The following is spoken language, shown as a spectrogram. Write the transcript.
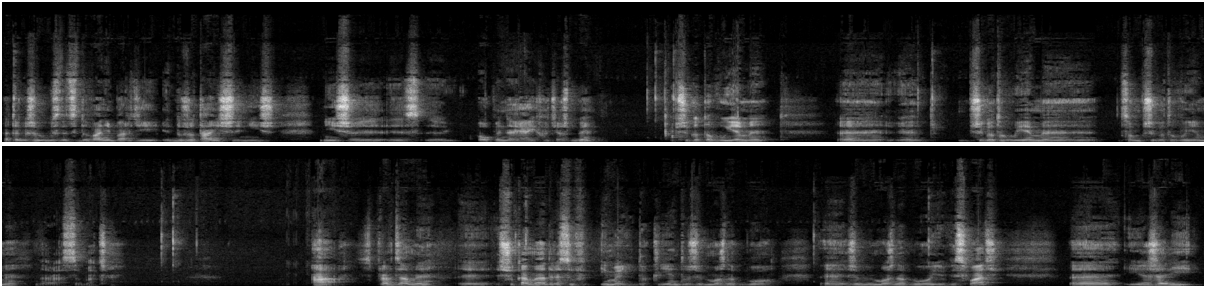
dlatego że był zdecydowanie bardziej, dużo tańszy niż, niż y, y, OpenAI chociażby, przygotowujemy, y, y, przygotowujemy, co my przygotowujemy? Zaraz zobaczę. A, sprawdzamy, szukamy adresów e-mail do klientów, żeby można było, y, żeby można było je wysłać. Y, Jeżeli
